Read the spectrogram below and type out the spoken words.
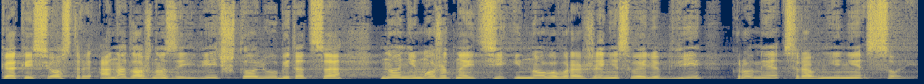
Как и сестры, она должна заявить, что любит отца, но не может найти иного выражения своей любви, кроме сравнения с солью.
